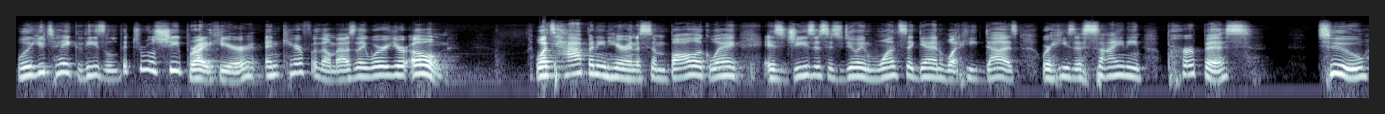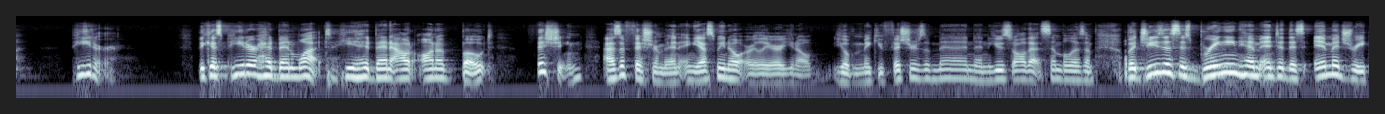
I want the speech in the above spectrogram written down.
will you take these literal sheep right here and care for them as they were your own? What's happening here in a symbolic way is Jesus is doing once again what he does, where he's assigning purpose to Peter. Because Peter had been what? He had been out on a boat fishing as a fisherman. And yes, we know earlier, you know, you'll make you fishers of men and used all that symbolism. But Jesus is bringing him into this imagery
